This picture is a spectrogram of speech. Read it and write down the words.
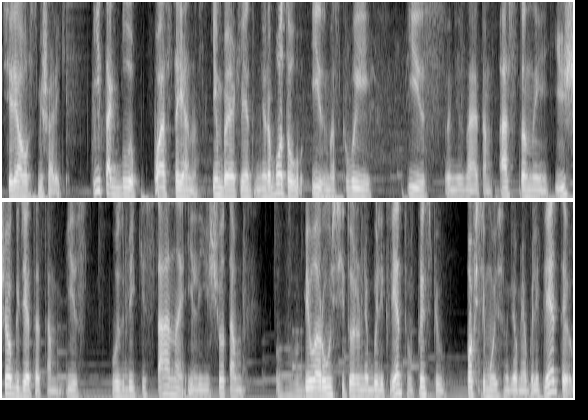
сериал смешарики. И так было постоянно, с каким бы я клиентом не работал, из Москвы, из, не знаю, там, Астаны, еще где-то там, из Узбекистана или еще там в Беларуси тоже у меня были клиенты. В принципе, по всему СНГ у меня были клиенты,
